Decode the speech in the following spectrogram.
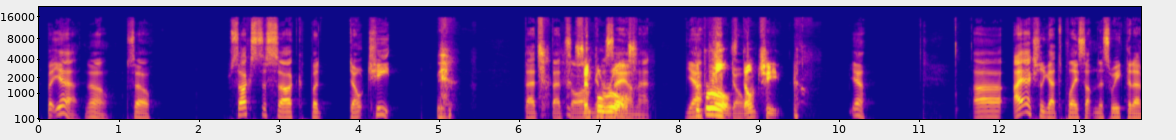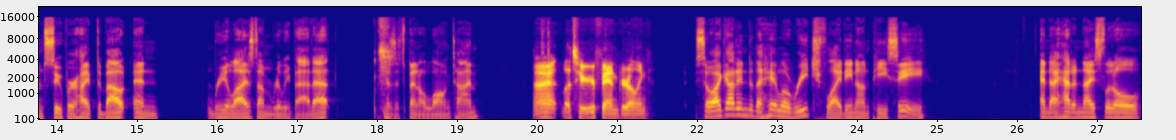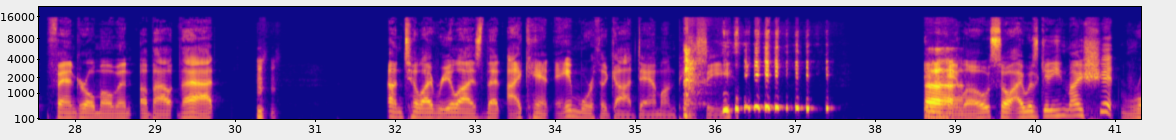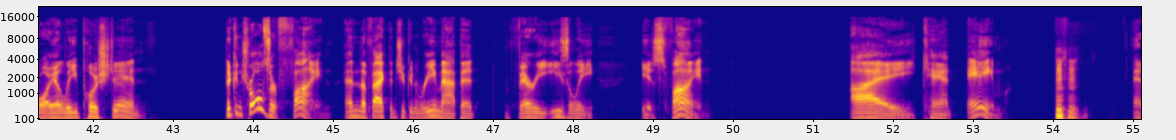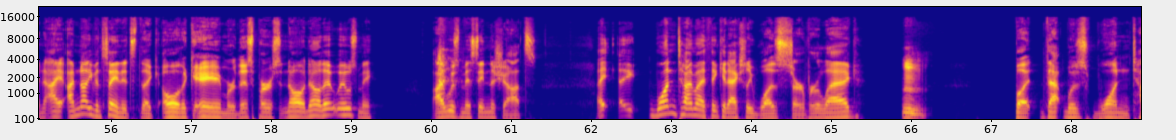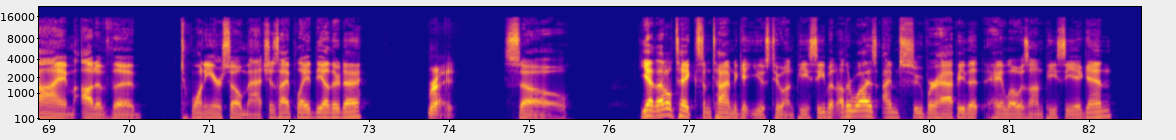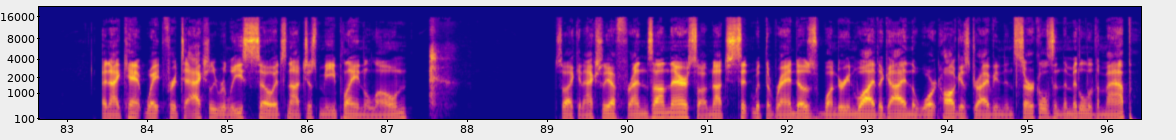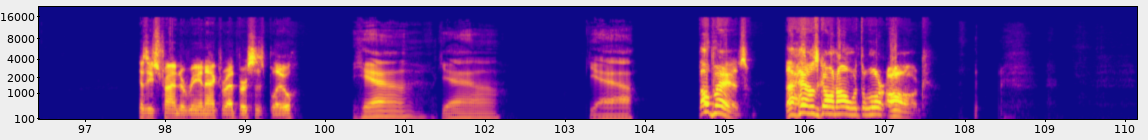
But yeah, no. So sucks to suck, but don't cheat. That's that's all Simple I'm gonna rules. say on that. Yeah, Simple rules. don't- don't cheat. Yeah. Uh, I actually got to play something this week that I'm super hyped about and realized I'm really bad at because it's been a long time. All right, let's hear your fangirling. So I got into the Halo Reach flighting on PC, and I had a nice little fangirl moment about that until I realized that I can't aim worth a goddamn on PC in Uh. Halo, so I was getting my shit royally pushed in. The controls are fine, and the fact that you can remap it very easily is fine. I can't aim. And I, I'm not even saying it's like, oh, the game or this person. No, no, that it was me. I was missing the shots. I, I one time I think it actually was server lag, Hmm. but that was one time out of the 20 or so matches I played the other day. Right. So, yeah, that'll take some time to get used to on PC, but otherwise, I'm super happy that Halo is on PC again. And I can't wait for it to actually release so it's not just me playing alone. So I can actually have friends on there, so I'm not just sitting with the randos wondering why the guy in the warthog is driving in circles in the middle of the map. Because he's trying to reenact red versus blue. Yeah, yeah, yeah. Lopez, the hell's going on with the warthog?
